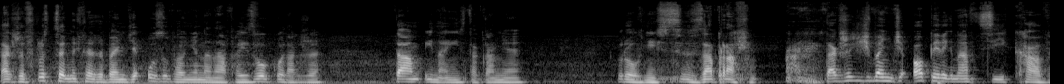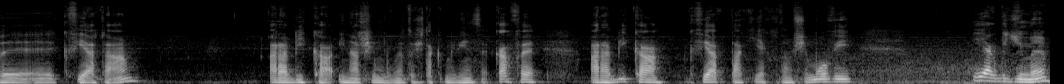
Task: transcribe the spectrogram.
Także wkrótce myślę, że będzie uzupełnione na Facebooku, także tam i na Instagramie również zapraszam. Także dziś będzie o pielęgnacji kawy y, kwiata. Arabika, inaczej mówiąc, to się tak mniej więcej kawę. Arabika, kwiat taki, jak to tam się mówi. I jak widzimy,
